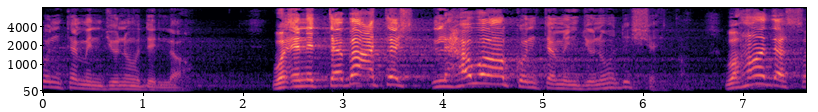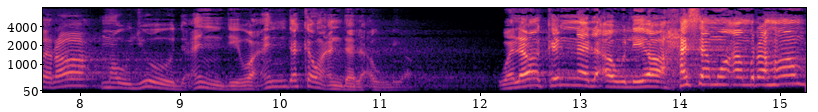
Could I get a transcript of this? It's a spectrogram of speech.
كنت من جنود الله. وإن اتبعت الهوى كنت من جنود الشيطان. وهذا الصراع موجود عندي وعندك وعند الأولياء. ولكن الأولياء حسموا أمرهم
